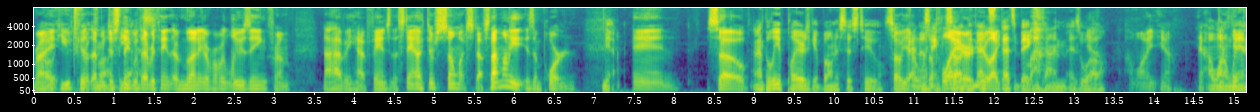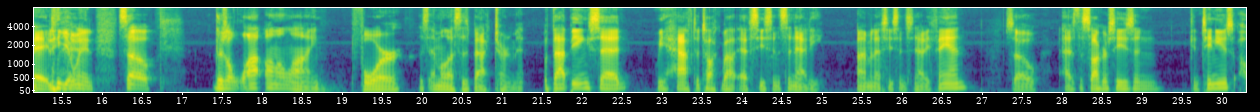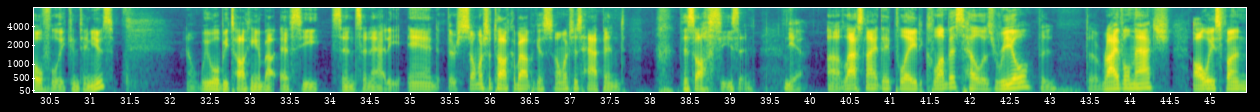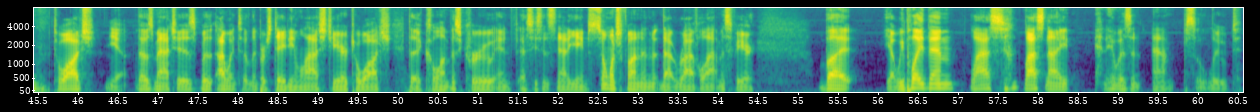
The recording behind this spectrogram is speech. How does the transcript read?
Oh, right? Oh, huge for a Because, I mean, just think with everything, the money they're probably losing from not having had fans in the stand. Like, there's so much stuff. So that money is important. Yeah. And so, And I believe players get bonuses too. so yeah, as a winning. So, I player, mean, you're that's, like, that's big time as well. I want to, yeah, yeah, I wanna win. get paid, get win. So there's a lot on the line for this MLS is back tournament. With that being said, we have to talk about FC Cincinnati. I'm an FC Cincinnati fan, so as the soccer season continues, hopefully continues, you know, we will be talking about FC Cincinnati. And there's so much to talk about because so much has happened this off season. Yeah. Uh, last night they played Columbus. Hell is real. The the rival match. Always fun to watch Yeah. those matches. But I went to Limper Stadium last year to watch the Columbus Crew and FC Cincinnati games. So much fun in that rival atmosphere. But yeah, we played them last last night, and it was an absolute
